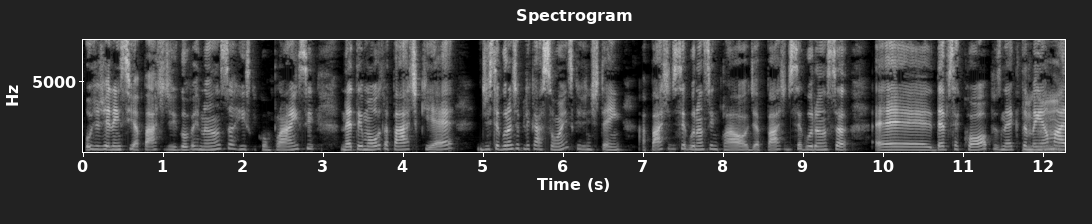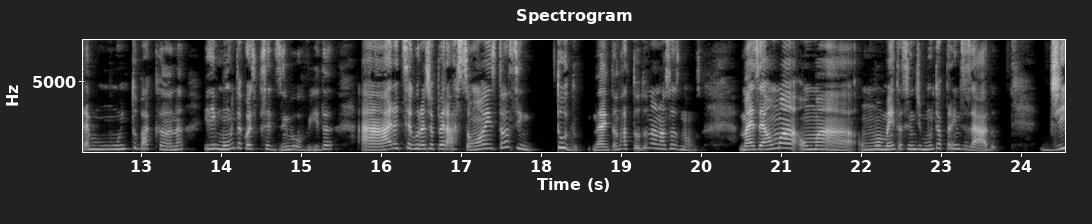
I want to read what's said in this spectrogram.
hoje eu gerencio a parte de governança, risco e compliance, né? Tem uma outra parte que é de segurança de aplicações, que a gente tem a parte de segurança em cloud, a parte de segurança é, DevSecOps, né? Que também uhum. é uma uhum. área muito bacana e tem muita coisa para ser desenvolvida. A área de segurança de operações, então assim, tudo, né? Então tá tudo nas nossas mãos. Mas é uma, uma, um momento assim de muito aprendizado, de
